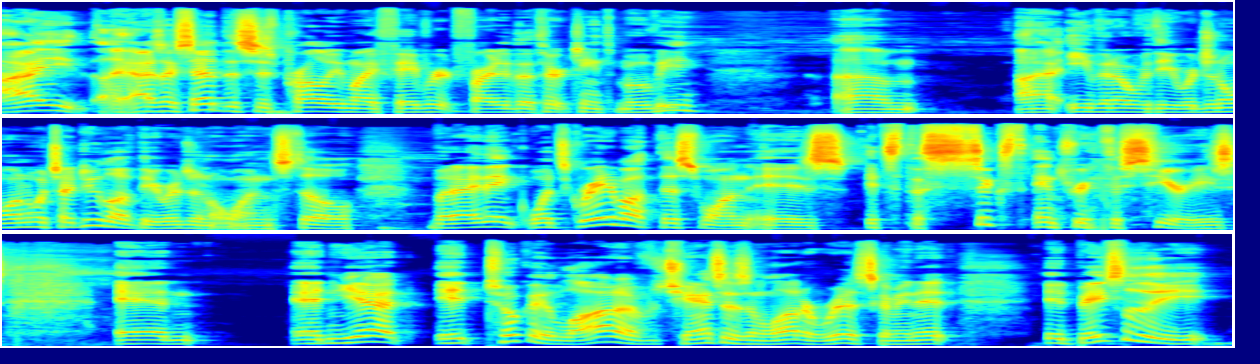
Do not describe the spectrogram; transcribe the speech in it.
I, as I said, this is probably my favorite Friday the Thirteenth movie. Um, even over the original one, which I do love the original one still. But I think what's great about this one is it's the sixth entry in the series, and and yet it took a lot of chances and a lot of risk. I mean it it basically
